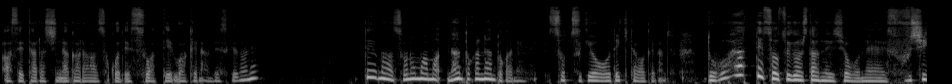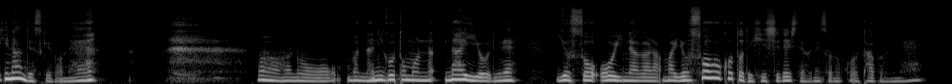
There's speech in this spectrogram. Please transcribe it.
汗垂らしながらそこで座っているわけなんですけどね。でまあそのままなんとかなんとかね卒業できたわけなんですどうやって卒業したんでしょうね。不思議なんですけどね。まああの、まあ、何事もないようにね予想を追いながらまあ装うことで必死でしたよねその頃多分ね。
